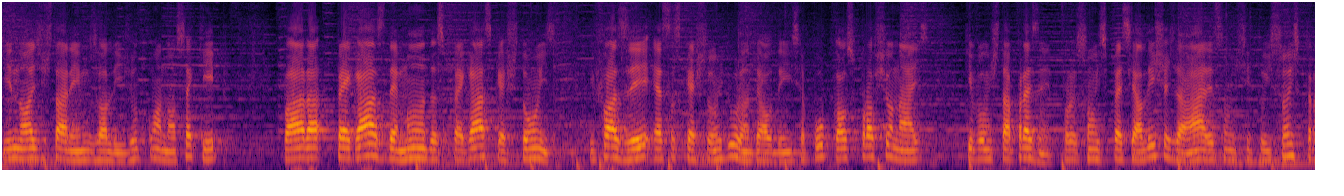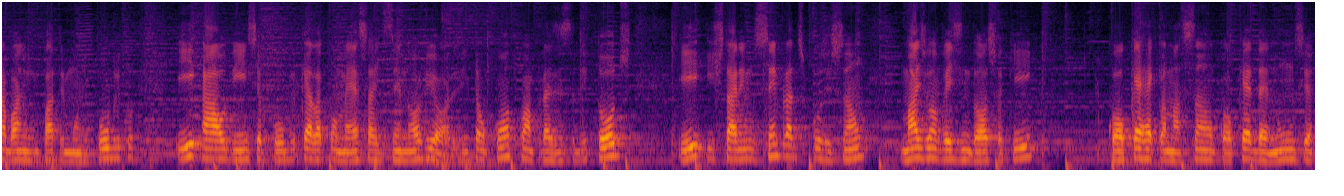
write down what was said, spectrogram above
e nós estaremos ali junto com a nossa equipe para pegar as demandas, pegar as questões e fazer essas questões durante a audiência pública aos profissionais que vão estar presentes. São especialistas da área, são instituições que trabalham com patrimônio público e a audiência pública ela começa às 19 horas. Então conto com a presença de todos e estaremos sempre à disposição. Mais uma vez endosso aqui, qualquer reclamação, qualquer denúncia,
